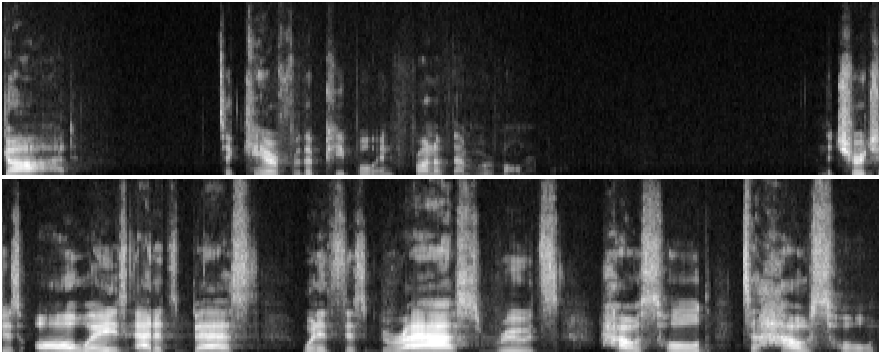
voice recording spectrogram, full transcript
God to care for the people in front of them who are vulnerable. And the church is always at its best when it's this grassroots, household to household,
